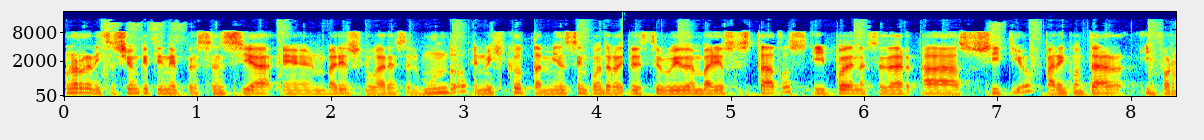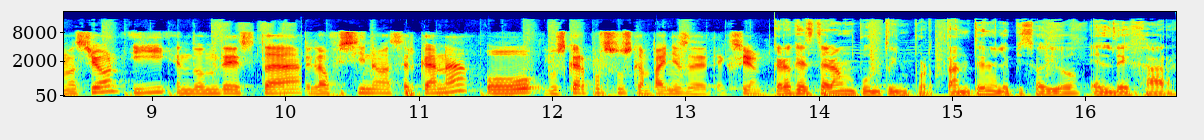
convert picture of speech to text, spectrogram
una organización que tiene presencia en varios lugares del mundo. En México también se encuentra distribuido en varios estados y pueden acceder a su sitio para encontrar información y en dónde está la oficina más cercana o buscar por sus campañas de detección. Creo que este era un punto importante en el episodio, el dejar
